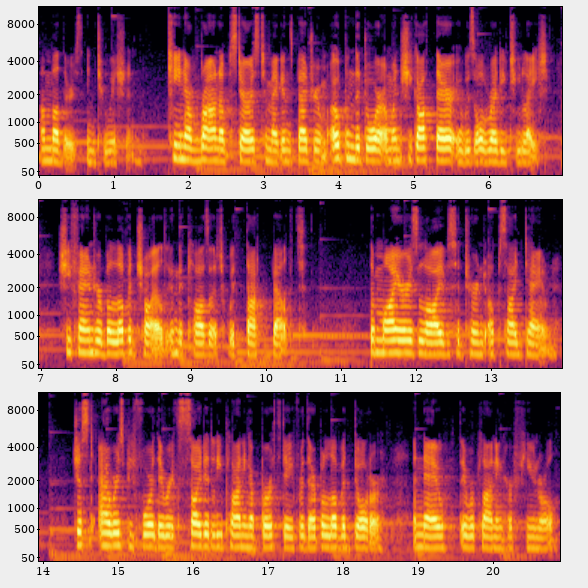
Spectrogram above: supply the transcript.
A mother's intuition. Tina ran upstairs to Megan's bedroom, opened the door, and when she got there, it was already too late. She found her beloved child in the closet with that belt. The Meiers' lives had turned upside down. Just hours before, they were excitedly planning a birthday for their beloved daughter, and now they were planning her funeral.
